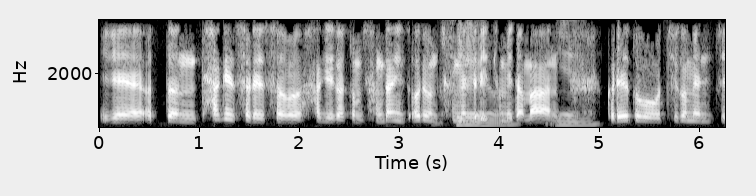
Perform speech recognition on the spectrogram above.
이게 어떤 타겟을 해서 하기가 좀 상당히 어려운 측면들이 그래요. 있습니다만 예. 그래도 지금 현재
